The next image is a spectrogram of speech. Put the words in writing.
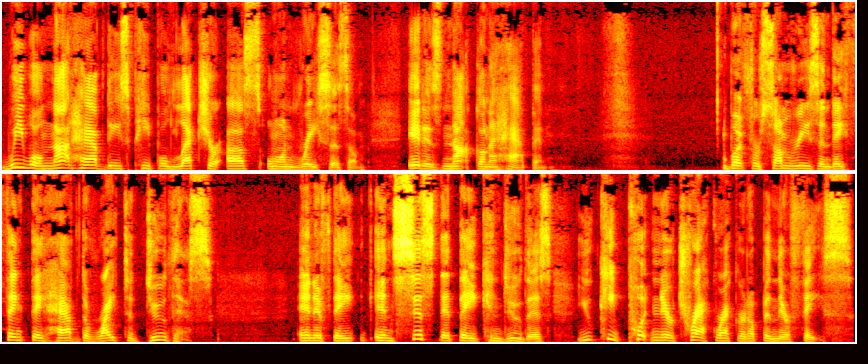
We will not have these people lecture us on racism. It is not going to happen. But for some reason, they think they have the right to do this. And if they insist that they can do this, you keep putting their track record up in their face.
